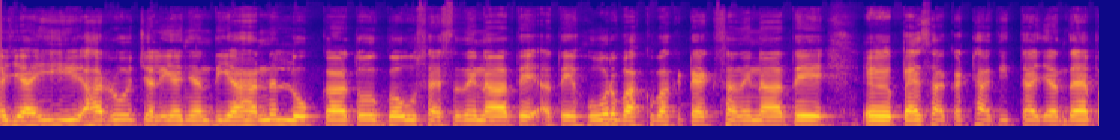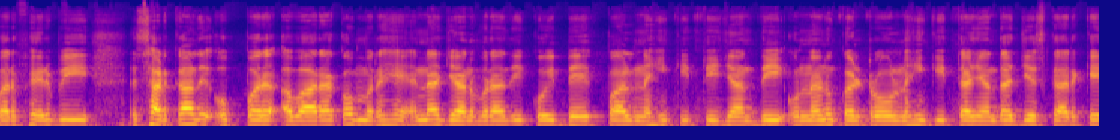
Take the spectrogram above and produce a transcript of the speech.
ਅਜਾਈ ਹੀ ਹਰ ਰੋਜ਼ ਚਲੀਆਂ ਜਾਂਦੀਆਂ ਹਨ? ਲੋਕਾਂ ਤੋਂ ਗਊ ਸੈਸ ਦੇ ਨਾਂ ਤੇ ਅਤੇ ਹੋਰ ਵੱਖ-ਵੱਖ ਟੈਕਸਾਂ ਦੇ ਨਾਂ ਤੇ ਪੈਸਾ ਇਕੱਠਾ ਕੀਤਾ ਜਾਂਦਾ ਹੈ, ਪਰ ਫਿਰ ਵੀ ਸੜਕਾਂ ਦੇ ਉੱਪਰ ਅਵਾਰਾ ਘੁੰਮ ਰਹੇ ਇਹਨਾਂ ਜਾਨਵਰਾਂ ਦੀ ਕੋਈ ਦੇਖਭਾਲ ਨਹੀਂ ਕੀਤੀ ਜਾਂਦੀ ਉਹਨਾਂ ਨੂੰ ਕੰਟਰੋਲ ਨਹੀਂ ਕੀਤਾ ਜਾਂਦਾ। ਜਿਸ ਕਰਕੇ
